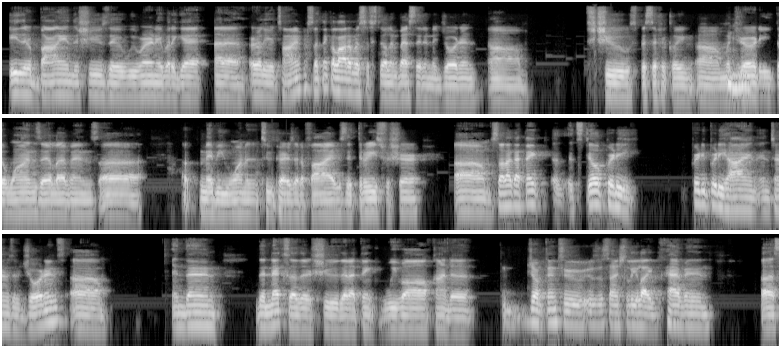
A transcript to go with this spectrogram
either buying the shoes that we weren't able to get at an earlier time. So I think a lot of us are still invested in the Jordan. Um, shoe specifically. Um, mm-hmm. majority mm-hmm. the ones, the 11s, uh, uh, maybe one or two pairs of the fives, the threes for sure. Um, so like I think it's still pretty, pretty, pretty high in, in terms of Jordans. Um, and then the next other shoe that I think we've all kind of jumped into is essentially like having a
